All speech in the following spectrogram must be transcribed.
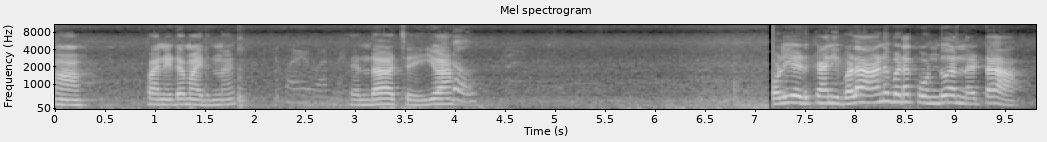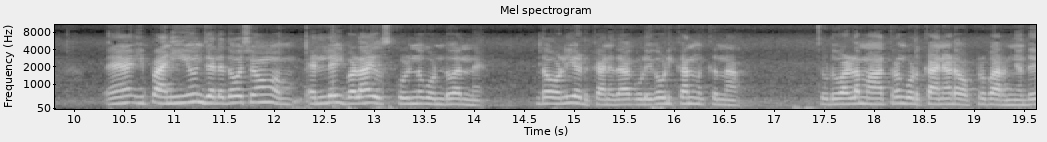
ആ പനിയുടെ മരുന്ന്. എന്താ ചെയ്യുക ഓളി എടുക്കാൻ ഇവളാണ് ഇവിടെ കൊണ്ടുവന്നേട്ടാ. ഈ പനിയും ജലദോഷവും എല്ലാം ഇവളാ സ്കൂളിൽ നിന്ന് കൊണ്ടുവന്നേ. ഒളി എടുക്കാൻ ഇതാ ഗുളിക കുടിക്കാൻ നിൽക്കുന്ന. ചുടുവെള്ളം മാത്രം കൊടുക്കാനാണ് ഡോക്ടർ പറഞ്ഞത്.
